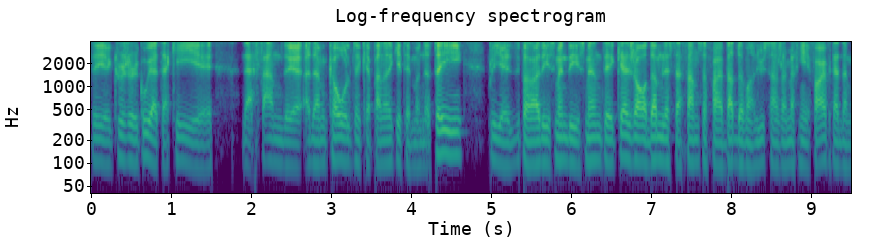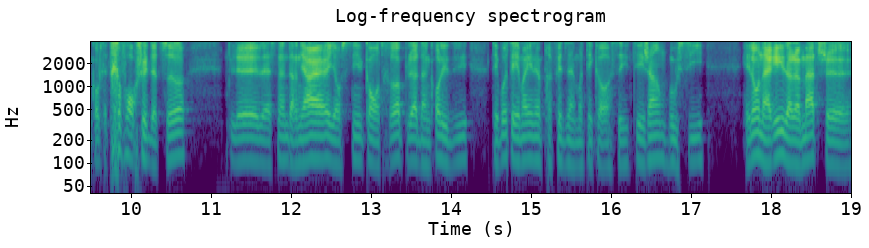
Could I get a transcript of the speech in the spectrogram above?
Tu sais, Chris Jericho, il a attaqué euh, la femme de Adam Cole pendant qu'il était monoté. Puis il a dit pendant des semaines, des semaines, quel genre d'homme laisse sa femme se faire battre devant lui sans jamais rien faire? Puis Adam Cole était très fâché de ça. Puis là, la semaine dernière, ils ont signé le contrat. Puis là, Adam Cole, il dit T'es vois tes mains, là, profite-en, t'es cassé. Tes jambes aussi. Et là, on arrive dans le match euh,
